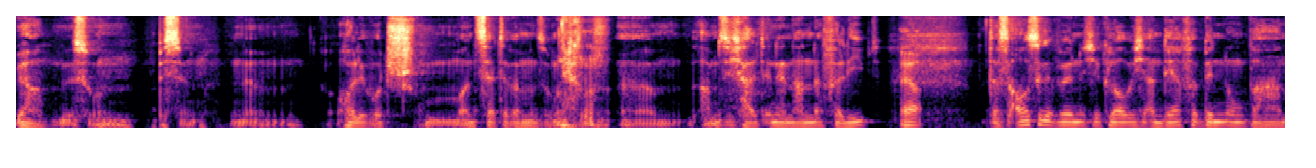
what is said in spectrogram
ja, ist so ein bisschen eine Hollywood-Monzette, wenn man so möchte. ähm, haben sich halt ineinander verliebt. Ja. Das Außergewöhnliche, glaube ich, an der Verbindung war,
